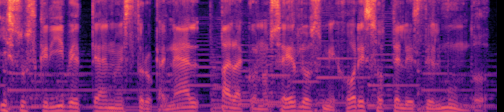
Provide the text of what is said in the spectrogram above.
y suscríbete a nuestro canal para conocer los mejores hoteles del mundo.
